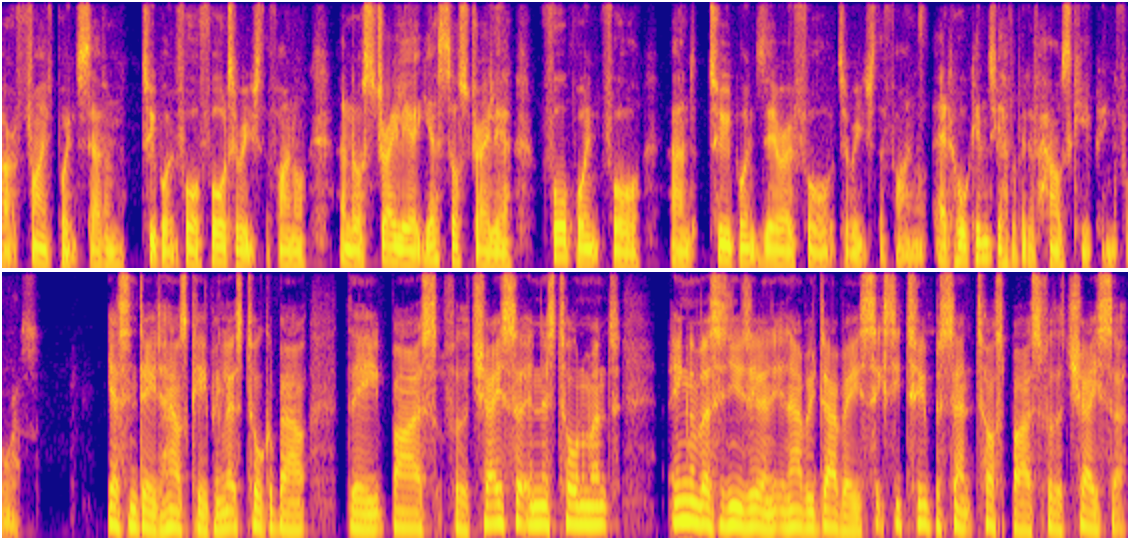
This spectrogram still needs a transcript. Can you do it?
are at 5.7, 2.44 to reach the final, and Australia, yes, Australia, 4.4 and 2.04 to reach the final. Ed Hawkins, you have a bit of housekeeping for us. Yes, indeed. Housekeeping. Let's talk about the bias for the chaser in this tournament. England versus New Zealand in Abu Dhabi, 62% toss bias for the chaser.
